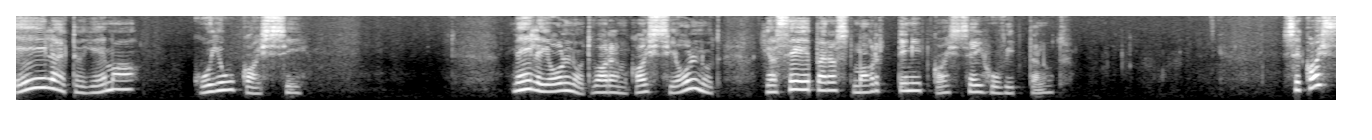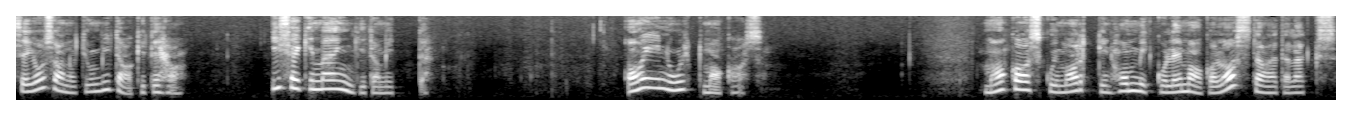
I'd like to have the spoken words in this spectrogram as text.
Eile tõi ema koju kassi. Neil ei olnud varem kassi olnud ja seepärast Martinit kass ei huvitanud. see kass ei osanud ju midagi teha, isegi mängida mitte. ainult magas. magas, kui Martin hommikul emaga lasteaeda läks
